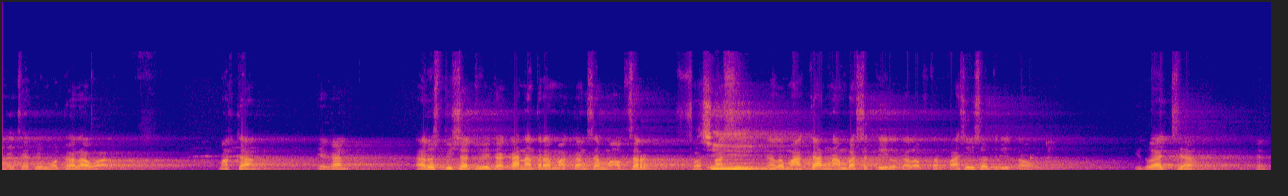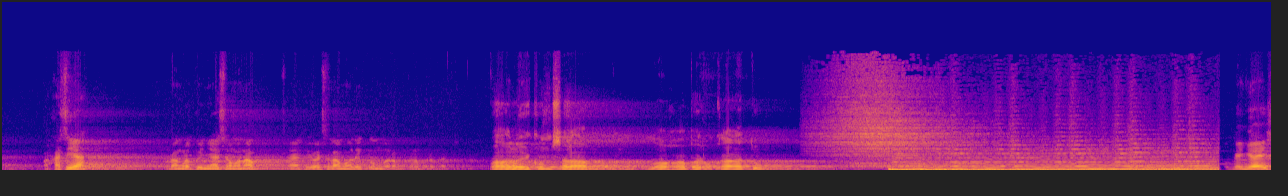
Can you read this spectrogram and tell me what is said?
ini jadi modal awal. Magang, ya kan? Harus bisa dibedakan antara magang sama observasi. Kalau magang nambah skill, kalau observasi bisa cerita. Itu aja. Ya. Makasih ya. Kurang lebihnya saya mohon maaf. Saya akhiri wassalamualaikum warahmatullahi wabarakatuh. Waalaikumsalam warahmatullahi wabarakatuh. Oke guys,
